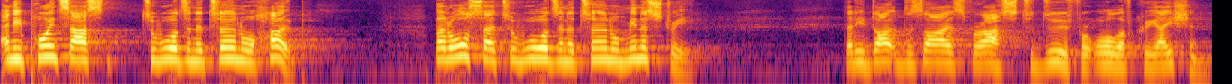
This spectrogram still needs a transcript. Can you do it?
and he points us towards an eternal hope, but also towards an eternal ministry that he desires for us to do for all of creation.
